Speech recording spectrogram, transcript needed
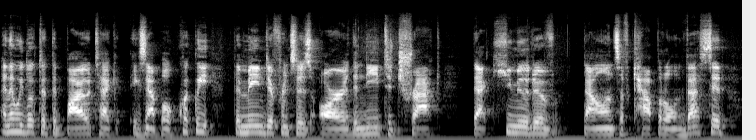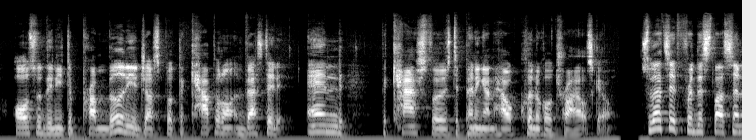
And then we looked at the biotech example quickly. The main differences are the need to track that cumulative balance of capital invested also, they need to probability adjust both the capital invested and the cash flows depending on how clinical trials go. So that's it for this lesson.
